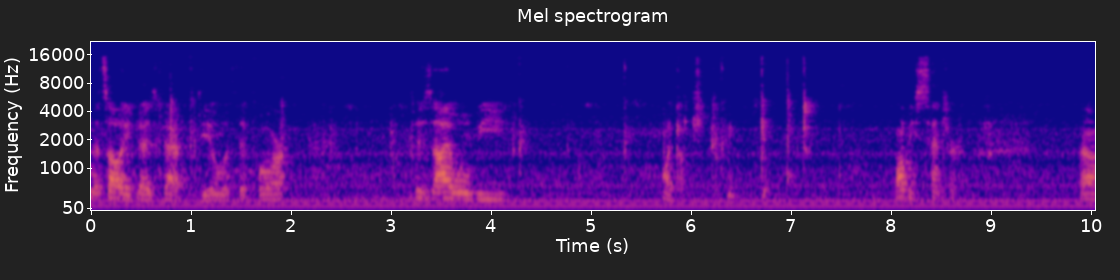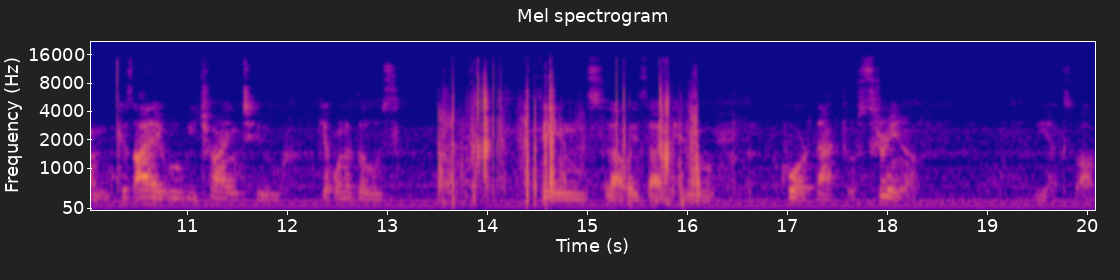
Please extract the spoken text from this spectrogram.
That's all you guys got to deal with it for, because I will be, oh my gosh, I'll be center, um, because I will be trying to get one of those things that way I can record the actual screen of the Xbox.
